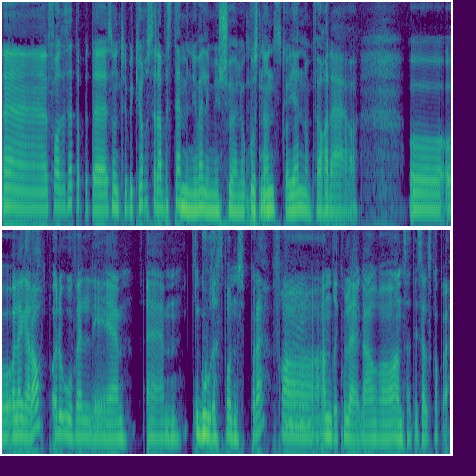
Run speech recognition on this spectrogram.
Eh, for å sette opp et sånn type kurs, så der bestemmer en jo veldig mye sjøl hvordan en ønsker å gjennomføre det og, og, og, og legge det opp. Og det er òg veldig god respons på det fra andre kollegaer og ansatte i selskapet.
